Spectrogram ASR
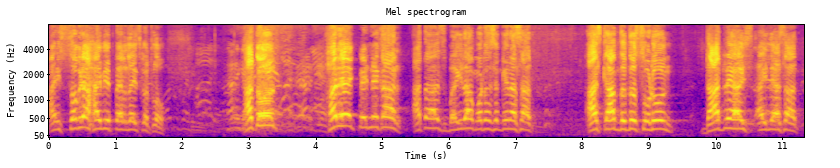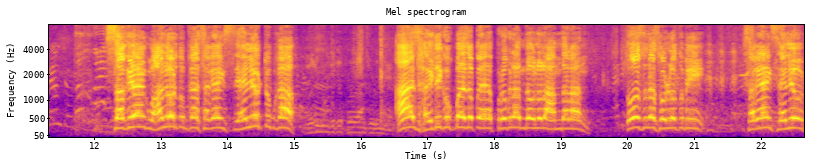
आनी सगळे हायवे पॅरलायज करतलो. हातूंत हर एक पेडणेकार आता आज महिला मोठ्या संख्येन आसात आज काम धंदो सोडून दादले आयले आसात सगळ्यांक वालोर तुमकां सगळ्यांक सॅल्यूट तुमकां. आज हळदी कुंकमाचो प्रोग्राम दवरलेलो आमदारान तो सुद्धा सोडलो तुम्ही. सगळ्यांक सॅल्यूट.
